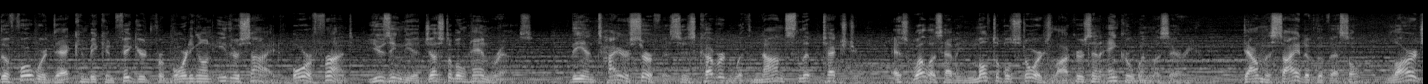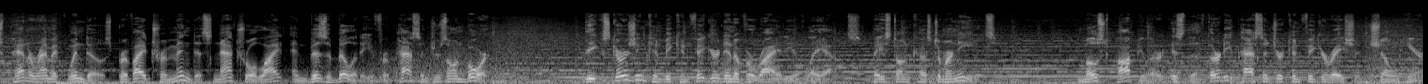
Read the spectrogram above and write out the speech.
The forward deck can be configured for boarding on either side or front using the adjustable handrails. The entire surface is covered with non-slip texture, as well as having multiple storage lockers and anchor windlass area. Down the side of the vessel, large panoramic windows provide tremendous natural light and visibility for passengers on board. The Excursion can be configured in a variety of layouts based on customer needs. Most popular is the 30-passenger configuration shown here.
